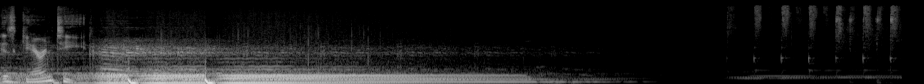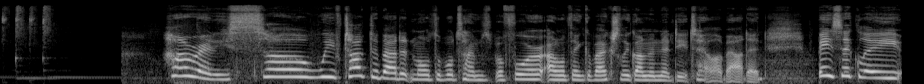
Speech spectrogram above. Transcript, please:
is guaranteed. So we've talked about it multiple times before. I don't think I've actually gone into detail about it. Basically,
